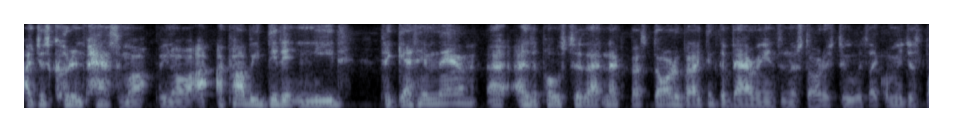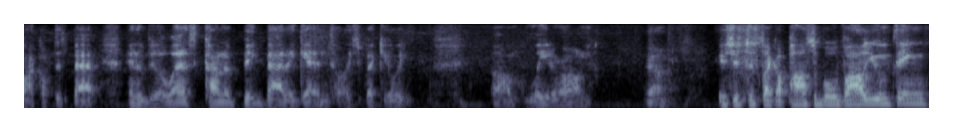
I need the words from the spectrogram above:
I just couldn't pass him up. You know, I, I probably didn't need to get him there uh, as opposed to that next best starter. But I think the variance in the starters too is like, let me just lock up this bat, and it'll be the last kind of big bat again until I speculate um, later on. Yeah. It's just just like a possible volume thing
